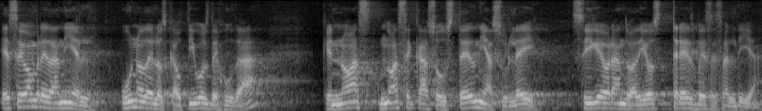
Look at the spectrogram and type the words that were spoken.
ese hombre Daniel, uno de los cautivos de Judá, que no, hace caso a usted ni a su ley, sigue orando a Dios tres veces al día.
